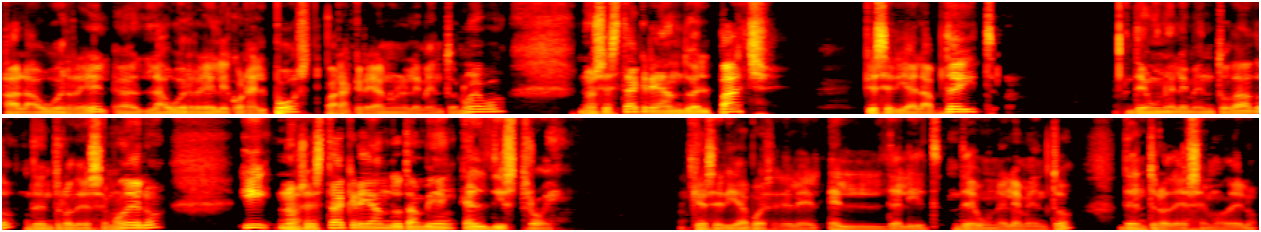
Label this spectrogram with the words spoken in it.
a la URL, la URL con el post para crear un elemento nuevo, nos está creando el patch, que sería el update de un elemento dado dentro de ese modelo, y nos está creando también el destroy, que sería pues el, delete de un elemento dentro de ese modelo.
